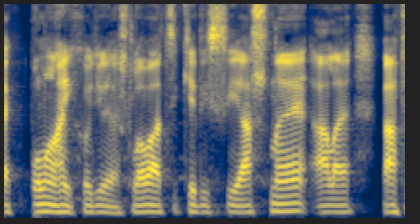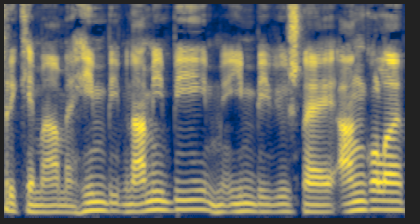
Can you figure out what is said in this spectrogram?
tak polonahy chodili aj Slováci kedysi, jasné, ale v Afrike máme himby v Namibii, himby v Južnej Angole,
